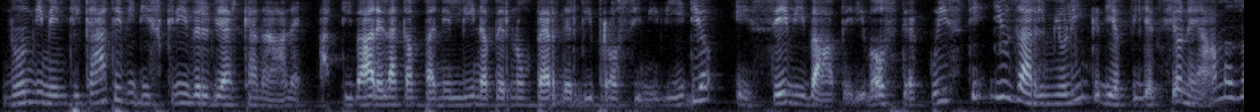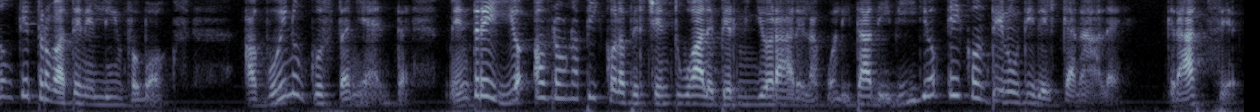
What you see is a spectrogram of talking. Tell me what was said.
Non dimenticatevi di iscrivervi al canale, attivare la campanellina per non perdervi i prossimi video e se vi va per i vostri acquisti di usare il mio link di affiliazione Amazon che trovate nell'info box. A voi non costa niente, mentre io avrò una piccola percentuale per migliorare la qualità dei video e i contenuti del canale. Grazie!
